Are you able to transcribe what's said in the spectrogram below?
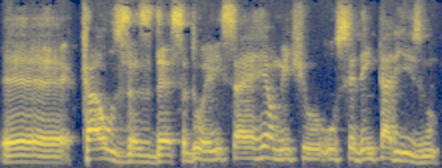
é, causas dessa doença é realmente o, o sedentarismo.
